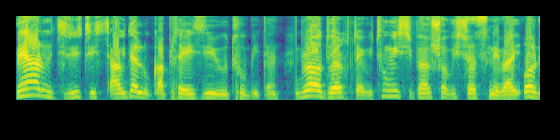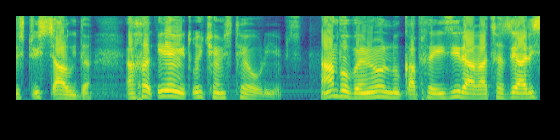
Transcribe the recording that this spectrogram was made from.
მე არ ვიცი რისთვის წავიდა ლუკა ფლეიზი YouTube-დან. უბრალოდ ვერ ხვდები თუ მისი ბავშვობის სოცნება იყო რისთვის წავიდა. ახლა კიდე ვიტყვი ჩემს თეორიებს. ამბობენ რომ ლუკა ფლეიზი რაღაცაზე არის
